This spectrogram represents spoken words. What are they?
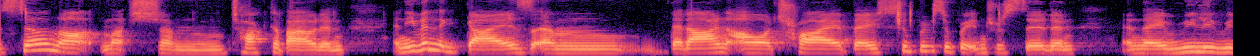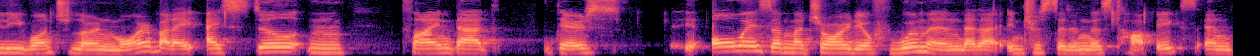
still not much um, talked about. And and even the guys um, that are in our tribe they're super super interested and and they really really want to learn more. But i, I still mm, find that there's always a majority of women that are interested in these topics and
